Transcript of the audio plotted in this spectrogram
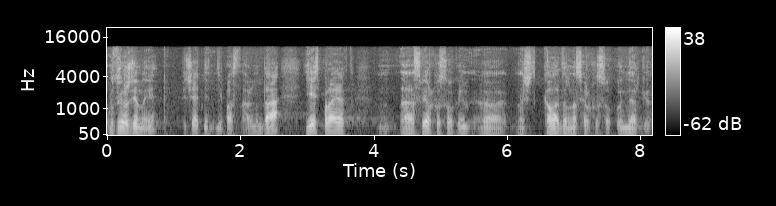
утверждены, печать не поставлена. Да, есть проект сверхвысокой, э, значит, коллайдер на сверхвысокую энергию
